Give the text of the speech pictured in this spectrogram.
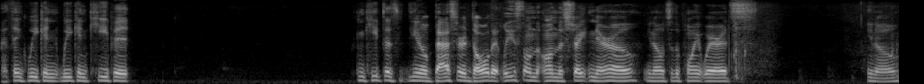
I think we can we can keep it. We can keep this you know bastard adult at least on the on the straight and narrow, you know, to the point where it's, you know,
